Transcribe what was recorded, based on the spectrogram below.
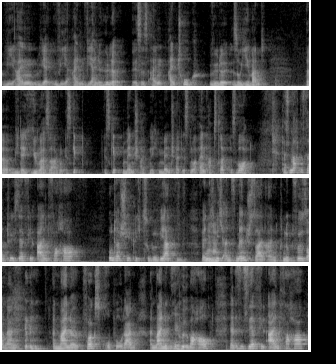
wie, ein, wie, wie, ein, wie eine Hülle. Es ist ein, ein Trug, würde so jemand äh, wie der Jünger sagen. Es gibt, es gibt Menschheit nicht. Menschheit ist nur ein abstraktes Wort. Das macht es natürlich sehr viel einfacher, unterschiedlich zu bewerten. Wenn ich mhm. nicht ans Menschsein einknüpfe, sondern an meine Volksgruppe oder an, an meine Gruppe ja. überhaupt, dann ist es sehr viel einfacher,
